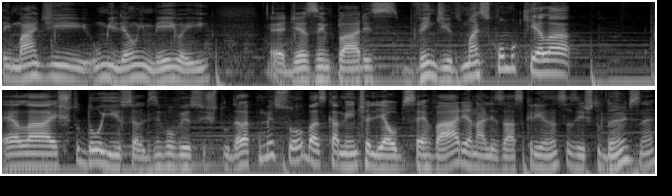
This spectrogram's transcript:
tem mais de um milhão e meio aí é, de exemplares vendidos. Mas como que ela ela estudou isso, ela desenvolveu esse estudo. Ela começou basicamente ali a observar e analisar as crianças e estudantes, né,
